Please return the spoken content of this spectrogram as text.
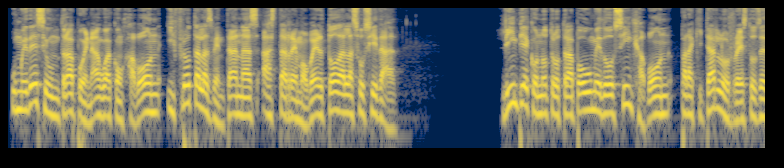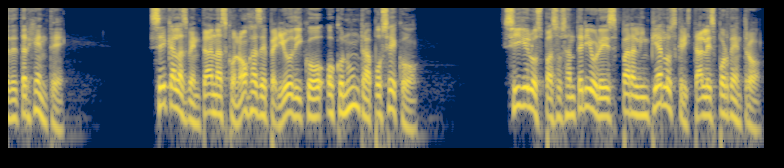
Humedece un trapo en agua con jabón y frota las ventanas hasta remover toda la suciedad. Limpia con otro trapo húmedo sin jabón para quitar los restos de detergente. Seca las ventanas con hojas de periódico o con un trapo seco. Sigue los pasos anteriores para limpiar los cristales por dentro.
